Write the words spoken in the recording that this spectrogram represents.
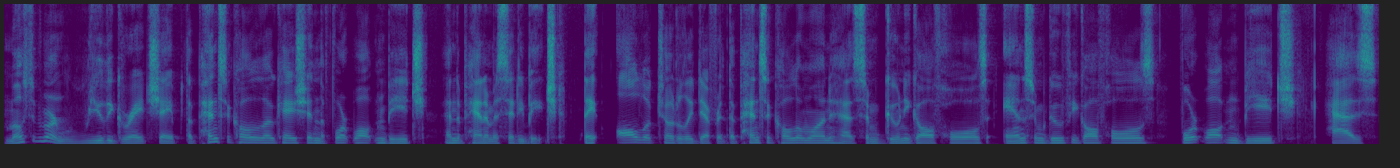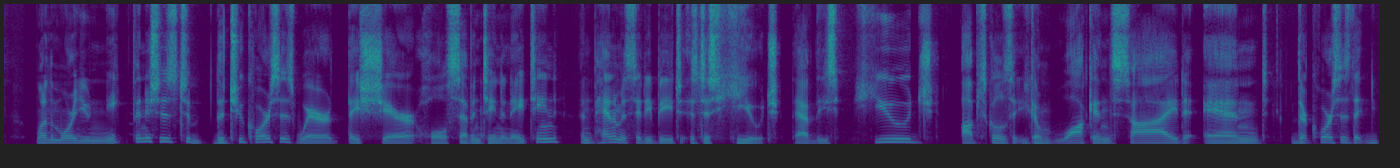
most of them are in really great shape. The Pensacola location, the Fort Walton Beach, and the Panama City Beach. They all look totally different. The Pensacola one has some Goonie golf holes and some Goofy golf holes. Fort Walton Beach has one of the more unique finishes to the two courses where they share hole 17 and 18. And Panama City Beach is just huge. They have these huge obstacles that you can walk inside, and they're courses that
